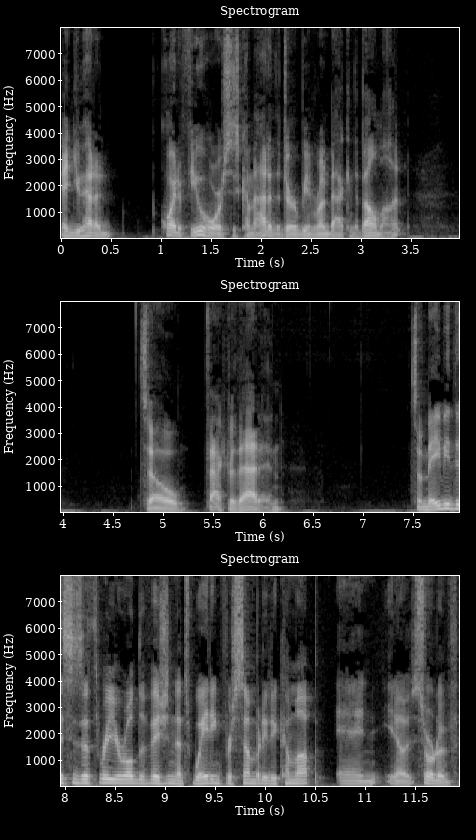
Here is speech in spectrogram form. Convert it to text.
and you had a, quite a few horses come out of the Derby and run back in the Belmont. So factor that in. So maybe this is a three year old division that's waiting for somebody to come up and, you know, sort of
